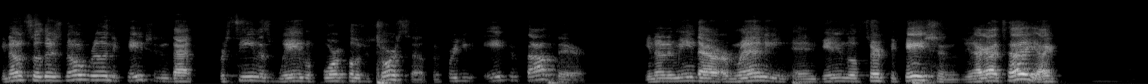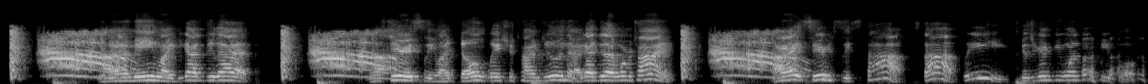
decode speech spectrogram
you know so there's no real indication that we're seeing this wave of foreclosure short sales and for you agents out there you know what i mean that are running and getting those certifications you know i gotta tell you i you know what i mean? Like you gotta do that. No, seriously like don't waste your time doing that. I gotta do that one more time. All right seriously stop stop please because you're gonna be one of those people.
